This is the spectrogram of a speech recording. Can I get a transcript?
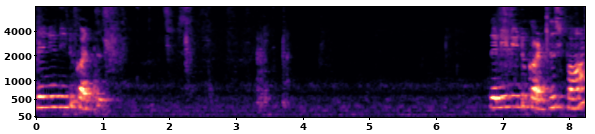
Then you need to cut this. Then you need to cut this part.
